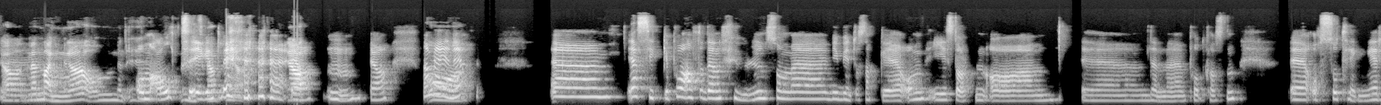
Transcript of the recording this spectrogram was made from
Ja, men mange om Om alt, egentlig. Ja. ja. Mm, ja. Nei, men jeg er enig. Uh, jeg er sikker på at den fuglen som vi begynte å snakke om i starten av denne podkasten, også trenger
